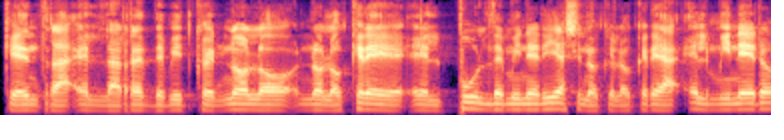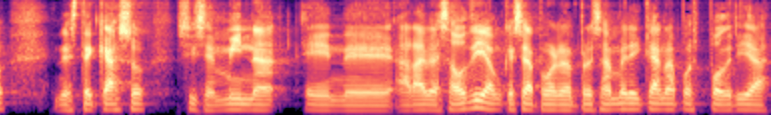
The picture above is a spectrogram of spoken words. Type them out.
que entra en la red de Bitcoin no lo, no lo, cree el pool de minería, sino que lo crea el minero. En este caso, si se mina en eh, Arabia Saudí, aunque sea por una empresa americana, pues podría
